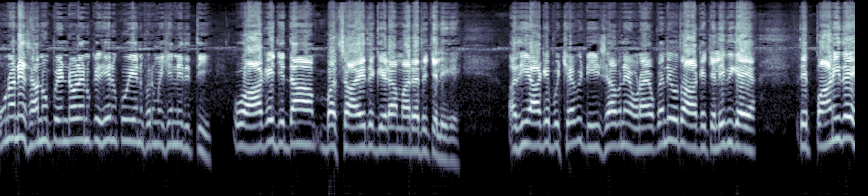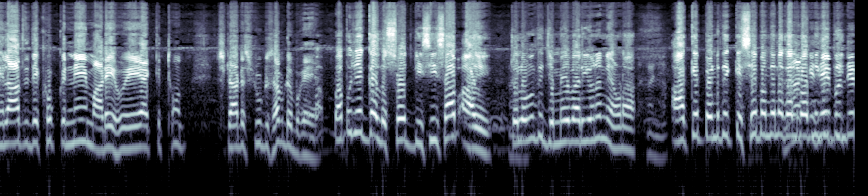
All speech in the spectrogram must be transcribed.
ਉਹਨਾਂ ਨੇ ਸਾਨੂੰ ਪਿੰਡ ਵਾਲਿਆਂ ਨੂੰ ਕਿਸੇ ਨੂੰ ਕੋਈ ਇਨਫੋਰਮੇਸ਼ਨ ਨਹੀਂ ਦਿੱਤੀ। ਉਹ ਆ ਕੇ ਜਿੱਦਾਂ ਬਸ ਆਏ ਤੇ ਗੇੜਾ ਮਾਰਿਆ ਤੇ ਚਲੇ ਗਏ। ਅਸੀਂ ਆ ਕੇ ਪੁੱਛਿਆ ਵੀ ਡੀ ਸਾਹਿਬ ਨੇ ਆਉਣਾ ਹੈ ਉਹ ਕਹਿੰਦੇ ਉਹ ਤਾਂ ਆ ਕੇ ਚਲੇ ਵੀ ਗਏ ਆ। ਤੇ ਪਾਣੀ ਦੇ ਹਾਲਾਤ ਦੇਖੋ ਕਿੰਨੇ ਮਾੜੇ ਹੋਏ ਆ ਕਿੱਥੋਂ ਸਟਾਰਟ ਸਟੂਡ ਸਭ ਡੁੱਬ ਗਏ ਆ। ਬਾਪੂ ਜੀ ਇੱਕ ਗੱਲ ਦੱਸੋ ਡੀਸੀ ਸਾਹਿਬ ਆਏ ਚਲੋ ਉਹਨਾਂ ਦੀ ਜ਼ਿੰਮੇਵਾਰੀ ਉਹਨਾਂ ਨੇ ਆਉਣਾ। ਆ ਕੇ ਪਿੰਡ ਦੇ ਕਿਸੇ ਬੰਦੇ ਨਾਲ ਗੱਲਬਾਤ ਨਹੀਂ ਕੀਤੀ?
